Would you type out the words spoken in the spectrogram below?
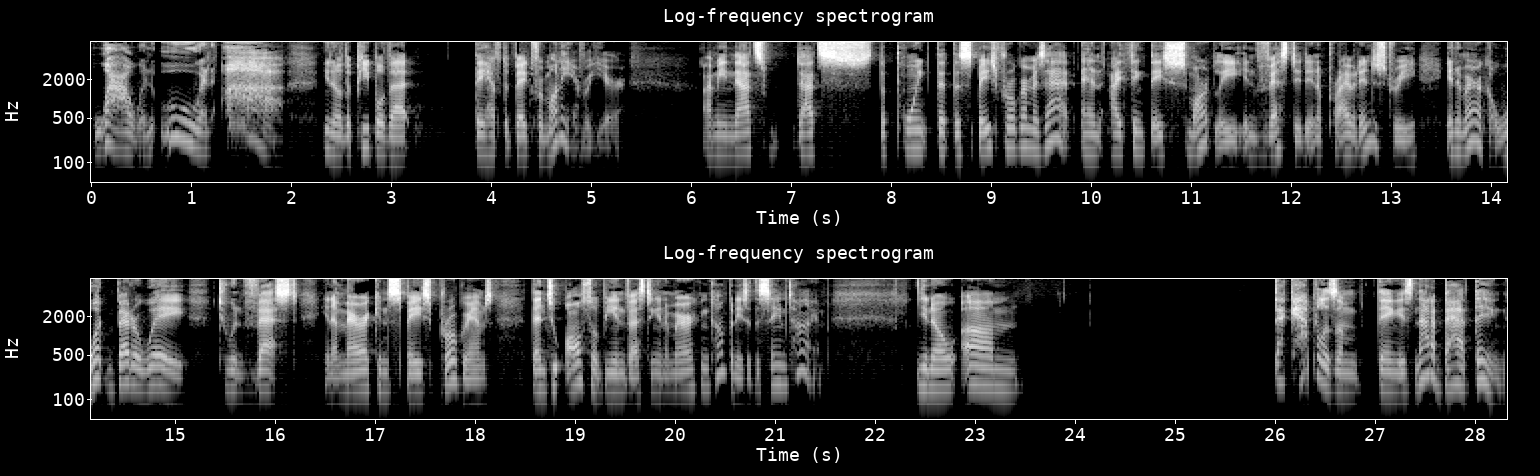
wow and ooh and ah, you know, the people that they have to beg for money every year. I mean, that's that's the point that the space program is at, and I think they smartly invested in a private industry in America. What better way to invest in American space programs than to also be investing in American companies at the same time? you know, um, that capitalism thing is not a bad thing.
